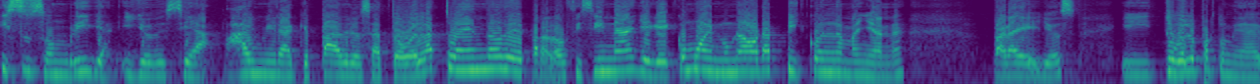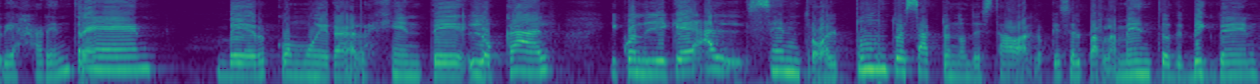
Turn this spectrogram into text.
Y su sombrilla. Y yo decía, ay, mira qué padre, o sea, todo el atuendo de para la oficina. Llegué como en una hora pico en la mañana para ellos y tuve la oportunidad de viajar en tren, ver cómo era la gente local. Y cuando llegué al centro, al punto exacto en donde estaba lo que es el Parlamento de Big Ben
